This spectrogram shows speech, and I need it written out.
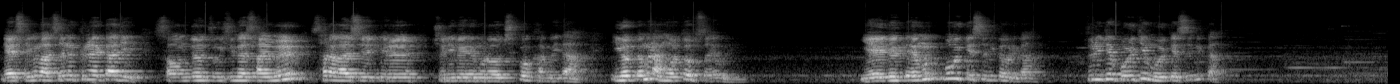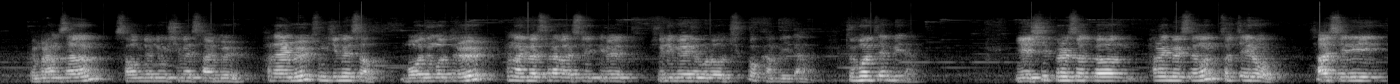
내 생을 마치는 그날까지 성전 중심의 삶을 살아갈 수 있기를 주님의 이름으로 축복합니다. 이것 빼면 아무것도 없어요, 우리. 예배 빼면 뭐 있겠습니까, 우리가? 주님께 볼 게 뭐 있겠습니까? 그러면 항상 성전 중심의 삶을 하나님을 중심해서 모든 것들을 행하며 살아갈 수 있기를 주님의 이름으로 축복합니다. 두 번째입니다. 예, 시편을 썼던 하나님의 백성은 첫째로 자신이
